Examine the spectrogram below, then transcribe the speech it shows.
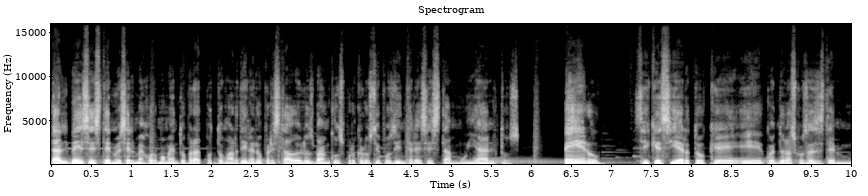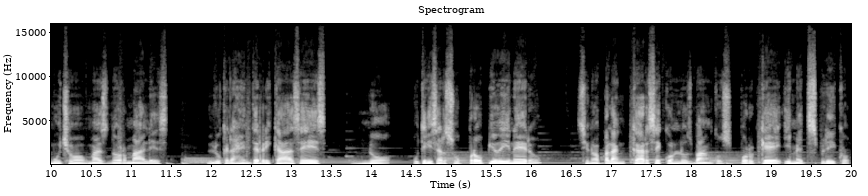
Tal vez este no es el mejor momento para tomar dinero prestado de los bancos porque los tipos de interés están muy altos, pero sí que es cierto que eh, cuando las cosas estén mucho más normales, lo que la gente rica hace es no utilizar su propio dinero, sino apalancarse con los bancos. ¿Por qué? Y me explico.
